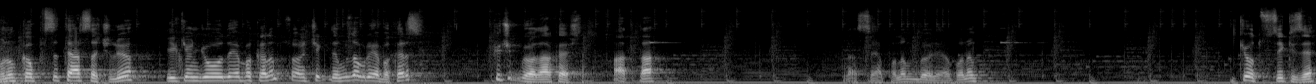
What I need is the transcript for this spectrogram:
Bunun kapısı ters açılıyor. İlk önce o odaya bakalım. Sonra çıktığımızda buraya bakarız. Küçük bir oda arkadaşlar. Hatta nasıl yapalım? Böyle yapalım. 2.38'e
